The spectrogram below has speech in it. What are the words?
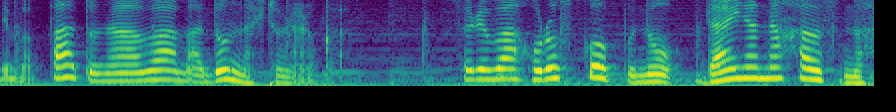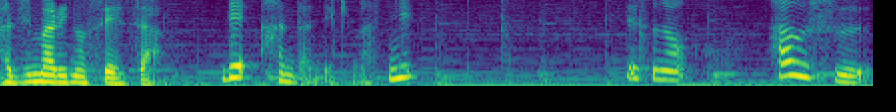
で、まあ、パートナーはまあどんな人なのか。それはホロスコープの第7ハウスの始まりの星座で判断できますね。でそのハウス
